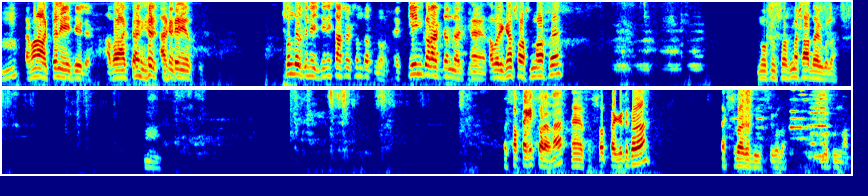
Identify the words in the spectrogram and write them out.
হুম। এখন আরেকটা নিয়েছি এটা। আবার একটা নিয়ে। আরেকটা নিয়েছি সুন্দর জিনিস জিনিস আসলে সুন্দর তো। ক্লিন করার জন্য আর কি। হ্যাঁ তারপর এখানে চশমা আছে। নতুন চশমা সাদা এগুলো। হুম। সব প্যাকেট করা না? হ্যাঁ সব প্যাকেটে করা। একশো টাকা পিস নতুন মাল।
